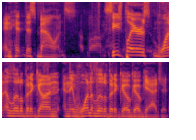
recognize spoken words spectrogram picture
and hit this balance. Siege players want a little bit of gun and they want a little bit of go-go gadget,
